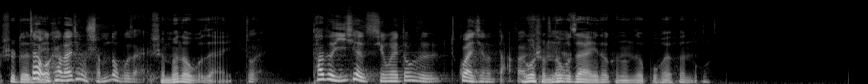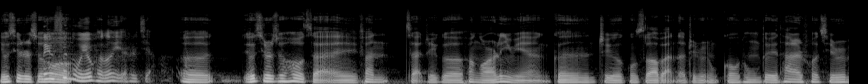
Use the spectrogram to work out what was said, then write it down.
是对在我看来就是什么都不在意，什么都不在意。对他的一切行为都是惯性的打发。如果什么都不，在意，他可能就不会愤怒了。尤其是最后那个愤怒有可能也是假的。呃，尤其是最后在饭在这个饭馆里面跟这个公司老板的这种沟通，对于他来说其实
